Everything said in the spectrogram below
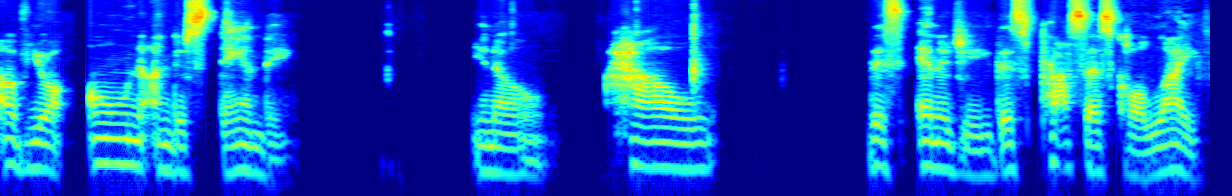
of your own understanding. You know, how this energy, this process called life,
